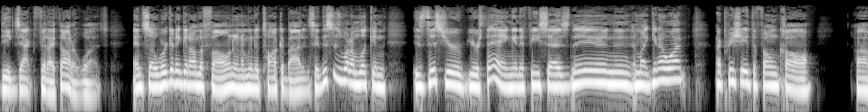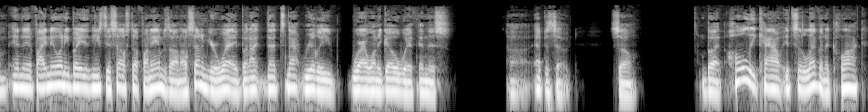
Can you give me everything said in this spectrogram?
the exact fit I thought it was. And so we're going to get on the phone and I'm going to talk about it and say, this is what I'm looking. Is this your, your thing? And if he says, then I'm like, you know what? I appreciate the phone call. Um, and if I know anybody that needs to sell stuff on Amazon, I'll send them your way, but I, that's not really where I want to go with in this, uh, episode. So, but holy cow, it's 11 o'clock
